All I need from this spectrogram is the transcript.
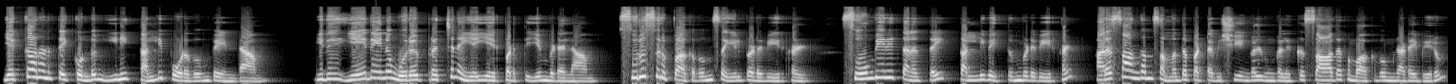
எக்காரணத்தை கொண்டும் இனி தள்ளி போடவும் வேண்டாம். இது ஏதேனும் ஒரு பிரச்சனையை ஏற்படுத்தியும் விடலாம். சுறுசுறுப்பாகவும் செயல்படுவீர்கள். சோம்பேறித்தனத்தை தள்ளி வைத்தும் விடுவீர்கள். அரசாங்கம் சம்பந்தப்பட்ட விஷயங்கள் உங்களுக்கு சாதகமாகவும் நடைபெறும்.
